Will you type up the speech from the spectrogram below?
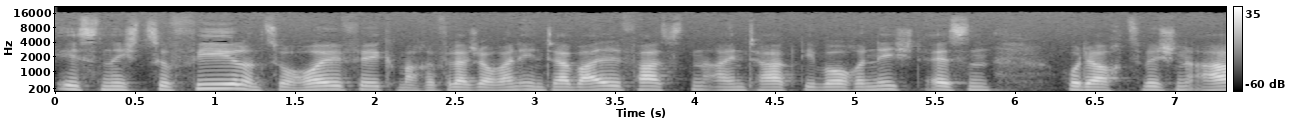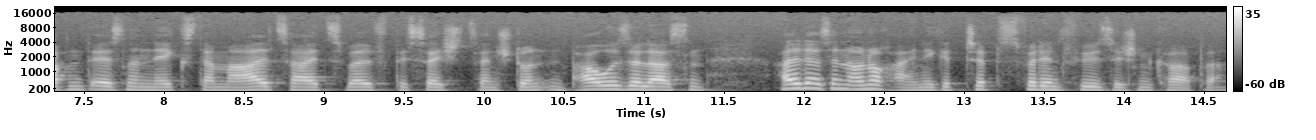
Iss nicht zu viel und zu häufig, mache vielleicht auch ein Intervallfasten, einen Tag die Woche nicht essen oder auch zwischen Abendessen und nächster Mahlzeit 12 bis 16 Stunden Pause lassen. All das sind auch noch einige Tipps für den physischen Körper.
